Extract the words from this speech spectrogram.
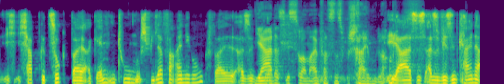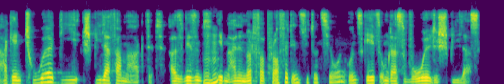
ich, ich habe gezuckt bei Agententum und Spielervereinigung, weil also ja, wir, das ist so am einfachsten zu beschreiben, glaube ich. Ja, es ist also wir sind keine Agentur, die Spieler vermarktet. Also wir sind mhm. eben eine Not-for-Profit-Institution. Uns geht es um das Wohl des Spielers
